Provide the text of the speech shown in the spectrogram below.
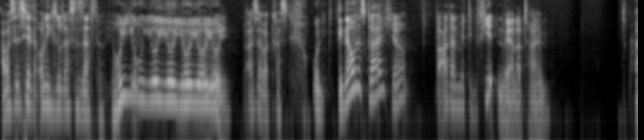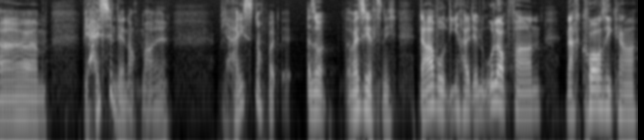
aber es ist jetzt auch nicht so, dass du sagst, hui, hui, hui, hui, hui, hui. Das ist aber krass. Und genau das Gleiche war dann mit dem vierten Werner-Teil. Ähm, wie heißt denn der nochmal? Wie heißt nochmal? Also, weiß ich jetzt nicht. Da, wo die halt in Urlaub fahren, nach Korsika,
